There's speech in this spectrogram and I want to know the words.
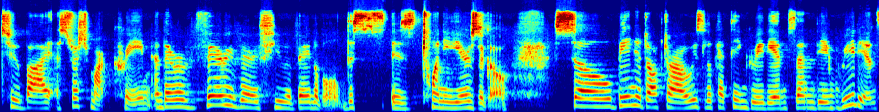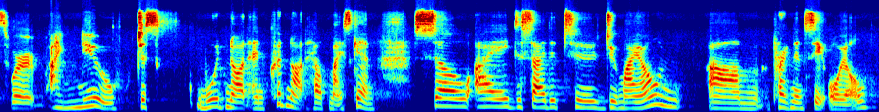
to buy a stretch mark cream, and there were very, very few available. This is 20 years ago. So, being a doctor, I always look at the ingredients, and the ingredients were, I knew, just would not and could not help my skin. So, I decided to do my own um, pregnancy oil,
